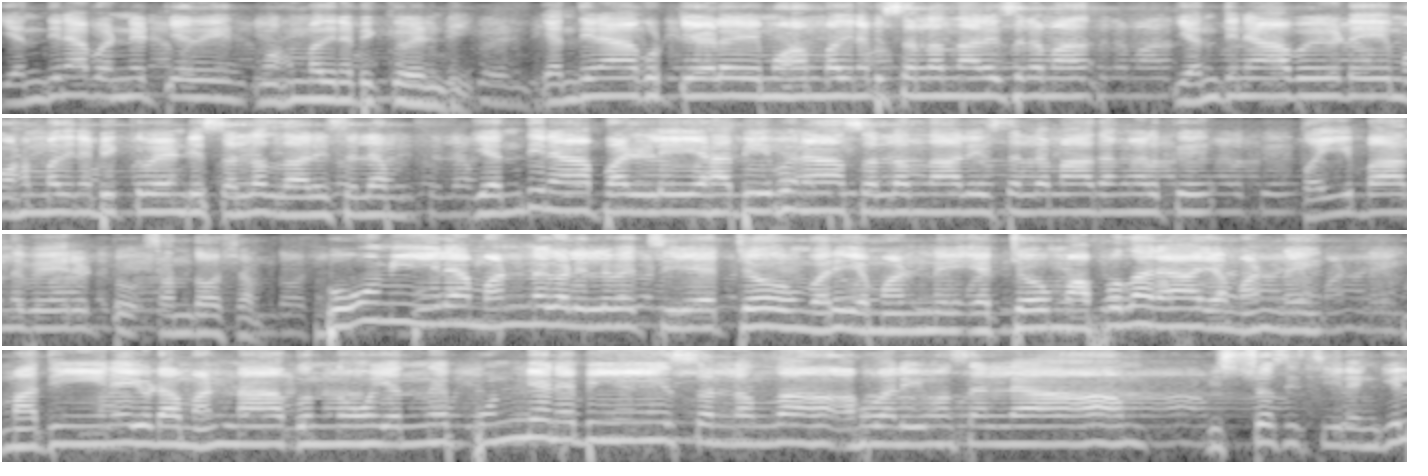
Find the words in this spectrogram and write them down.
എന്തിനാ പെണ്ണെട്ടിയത് മുഹമ്മദ് നബിക്ക് വേണ്ടി? എന്തിനാ കുട്ടികളെ മുഹമ്മദ് നബി സല്ലാസ്ലമ എന്തിനാ വീട് മുഹമ്മദ് നബിക്ക് വേണ്ടി സല്ലാ അലൈഹി വസല്ലം? എന്തിനാ പള്ളി ഹബീബുന സല്ലല്ലാഹു അലൈഹി വസല്ലം തങ്ങൾക്ക് ത്വയ്യിബ എന്ന് പേരിട്ടു? സന്തോഷം. ഭൂമിയിലെ മണ്ണുകളിൽ വെച്ച് ഏറ്റവും വലിയ മണ്ണ് ഏറ്റവും അഫുതനായ മണ്ണ് മദീനയുടെ മണ്ണാകുന്നു എന്ന് പുണ്യ നബി സല്ലല്ലാഹു അലൈഹി വസല്ലം വിശ്വസിച്ചില്ലെങ്കിൽ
